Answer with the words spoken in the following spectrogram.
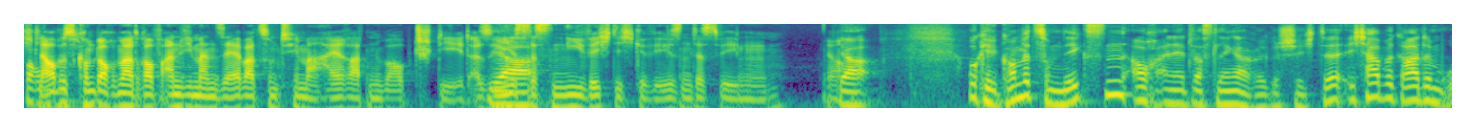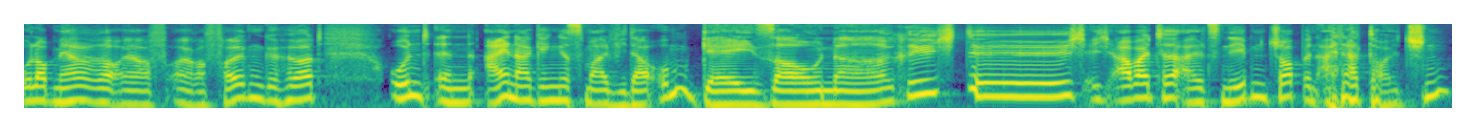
Ich glaube, es kommt auch immer darauf an, wie man selber zum Thema heiraten überhaupt steht. Also Ja. mir ist das nie wichtig gewesen, deswegen. Ja. Ja. Okay, kommen wir zum nächsten, auch eine etwas längere Geschichte. Ich habe gerade im Urlaub mehrere eurer, eurer Folgen gehört und in einer ging es mal wieder um Gay-Sauna. Richtig. Ich arbeite als Nebenjob in einer deutschen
